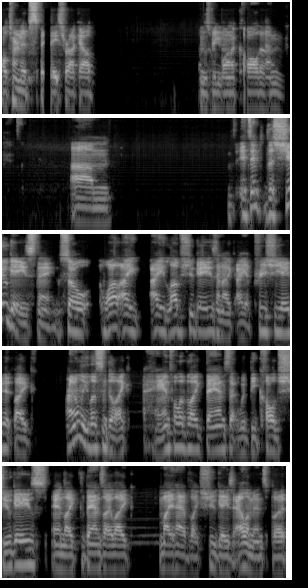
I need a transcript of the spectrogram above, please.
alternative space rock albums, we want to call them. Um, it's in the shoegaze thing. So while I I love shoegaze and I I appreciate it, like I only listen to like a handful of like bands that would be called shoegaze, and like the bands I like might have like shoegaze elements, but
